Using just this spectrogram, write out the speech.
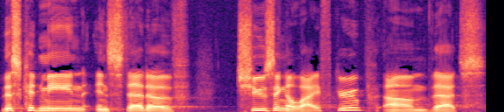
this could mean instead of choosing a life group um, that's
